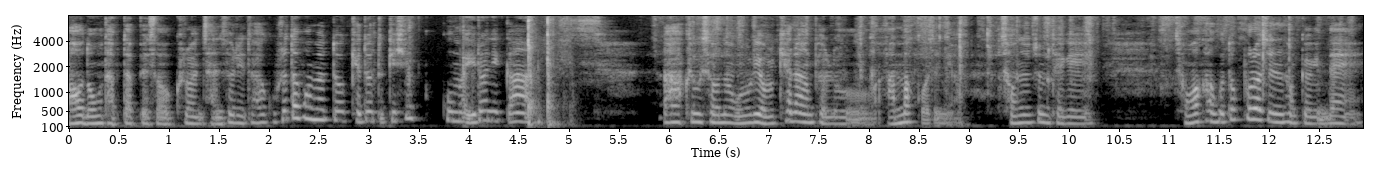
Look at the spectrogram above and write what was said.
아 너무 답답해서 그런 잔소리도 하고 그러다 보면 또 걔도 듣기 싫고 막 이러니까 아 그리고 저는 우리 올케랑 별로 안 맞거든요. 저는 좀 되게 정확하고 똑부러지는 성격인데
